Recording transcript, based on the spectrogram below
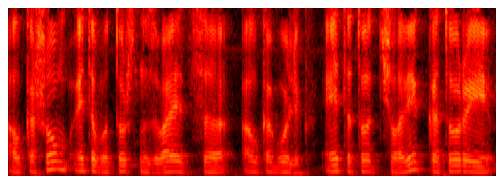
Алкашом – это вот то, что называется алкоголик. Это тот человек, который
